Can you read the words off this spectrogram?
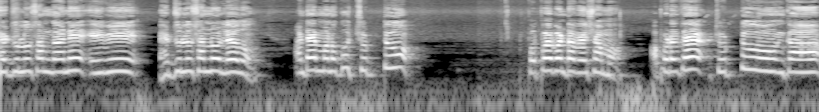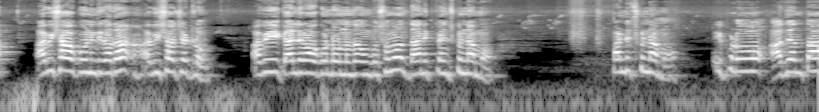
హెడ్ సొల్యూషన్ కానీ ఇవి హెడ్ సొల్యూషన్ లేదు. అంటే మనకు చుట్టూ పప్పాయి పంట వేసాము అప్పుడైతే చుట్టూ ఇంకా అవిషాకు ఉంది కదా అవిషా చెట్లు. అవి గాలి రాకుండా ఉండడం కోసము దానికి పెంచుకున్నాము. పండించుకున్నాము. ఇప్పుడు అదంతా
